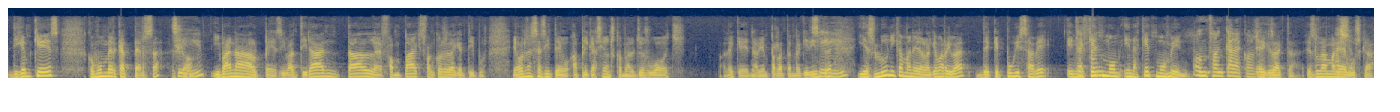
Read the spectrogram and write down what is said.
diguem que és com un mercat persa, Sí. això, i van al pes, i van tirant, tal, eh, fan packs, fan coses d'aquest tipus. Llavors necessiteu aplicacions com el Just Watch, vale? que n'havíem parlat també aquí dintre, Sí. i és l'única manera a la que hem arribat de que puguis saber en, aquest, fan? mom en aquest moment. On fan cada cosa. Exacte, és la manera això, de buscar.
